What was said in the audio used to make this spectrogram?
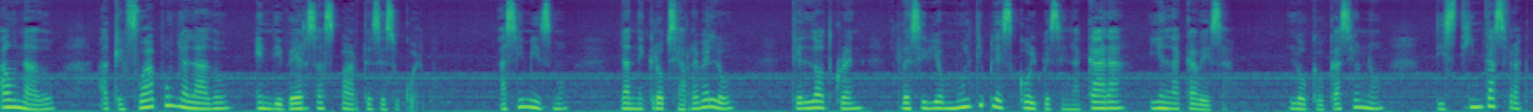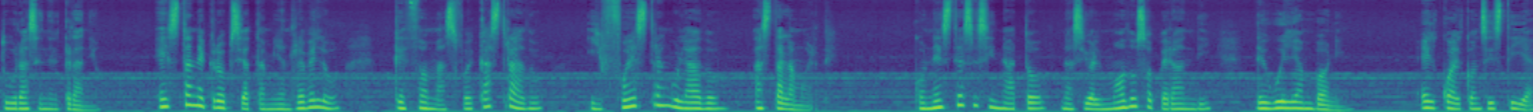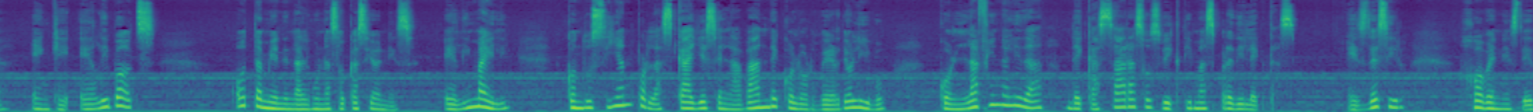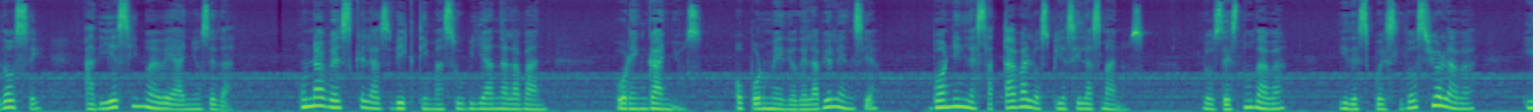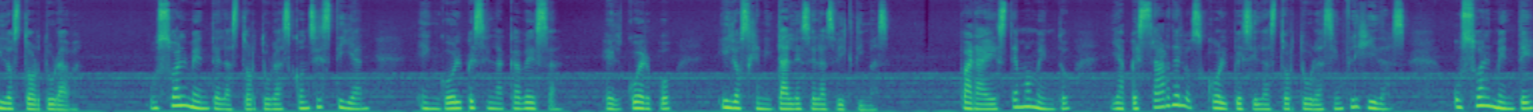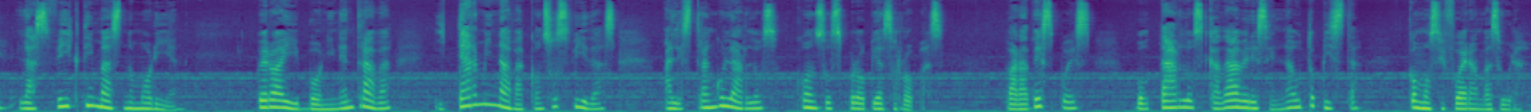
aunado a que fue apuñalado en diversas partes de su cuerpo. Asimismo, la necropsia reveló que Lotgren recibió múltiples golpes en la cara y en la cabeza, lo que ocasionó distintas fracturas en el cráneo. Esta necropsia también reveló que Thomas fue castrado y fue estrangulado hasta la muerte. Con este asesinato nació el modus operandi de William Bonin, el cual consistía en que Ellie Butts, o también en algunas ocasiones Ellie Miley, conducían por las calles en la van de color verde olivo con la finalidad de cazar a sus víctimas predilectas, es decir, jóvenes de 12 a 19 años de edad. Una vez que las víctimas subían a la van por engaños o por medio de la violencia, Bonin les ataba los pies y las manos, los desnudaba y después los violaba y los torturaba. Usualmente las torturas consistían en golpes en la cabeza, el cuerpo y los genitales de las víctimas. Para este momento, y a pesar de los golpes y las torturas infligidas, Usualmente las víctimas no morían, pero ahí Bonin entraba y terminaba con sus vidas al estrangularlos con sus propias ropas, para después botar los cadáveres en la autopista como si fueran basura.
